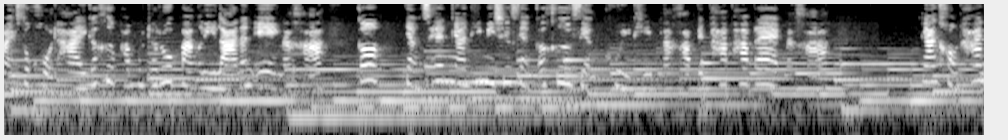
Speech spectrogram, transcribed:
มัยสุขโขทัยก็คือพระพุทธรูปปางลีลานั่นเองนะคะ ก็อย่างเช่นงานที่มีชื่อเสียงก็คือเสียงขุยทิพย์นะคะ เป็นภาพภาพแรกนะคะ งานของท่าน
